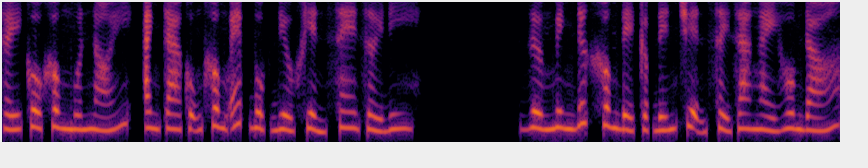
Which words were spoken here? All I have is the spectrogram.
Thấy cô không muốn nói, anh ta cũng không ép buộc điều khiển xe rời đi. Dương Minh Đức không đề cập đến chuyện xảy ra ngày hôm đó,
